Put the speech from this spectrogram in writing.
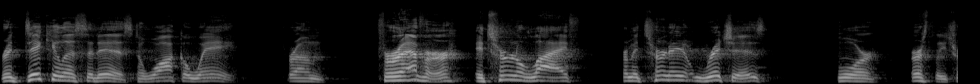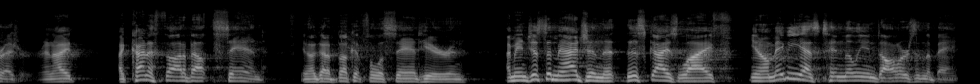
ridiculous it is to walk away from forever, eternal life from eternal riches for earthly treasure. And I, I kind of thought about sand. You know, I got a bucket full of sand here. And I mean, just imagine that this guy's life, you know, maybe he has $10 million in the bank.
